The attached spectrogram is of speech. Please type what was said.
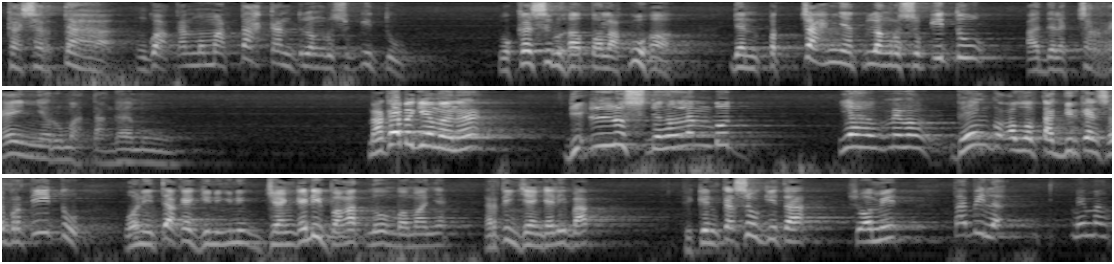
kasarta, engkau akan mematahkan tulang rusuk itu. Wa kasruha dan pecahnya tulang rusuk itu adalah cerainya rumah tanggamu. Maka bagaimana? Dielus dengan lembut. Ya memang bengkok Allah takdirkan seperti itu. Wanita kayak gini-gini jengkeli banget loh umpamanya. Arti jengkeli pak? bikin kesu kita suami tapi lah memang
